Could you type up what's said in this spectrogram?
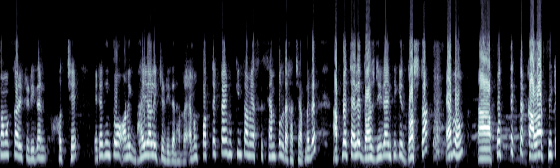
চমৎকার একটি ডিজাইন হচ্ছে। এটা কিন্তু অনেক ভাইরাল একটি ডিজাইন হবে এবং প্রত্যেকটাই কিন্তু আমি আজকে স্যাম্পল দেখাচ্ছি আপনাদের। আপনারা চাইলে দশ ডিজাইন থেকে দশটা এবং প্রত্যেকটা কালার থেকে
